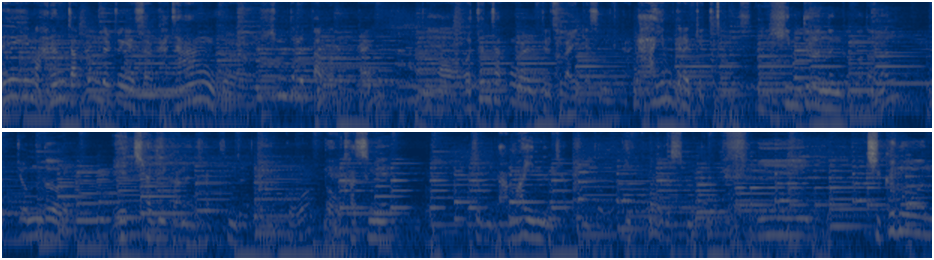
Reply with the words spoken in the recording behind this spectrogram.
이 많은 작품들 중에서 가장 그 힘들었다고 할까요? 어, 어떤 작품을 들 수가 있겠습니까? 다 힘들었겠죠. 힘들었는 것보다는 좀 더 애착이 가는 작품들도 있고 또 네. 가슴에 좀 남아 있는 작품도 있고 그렇습니다. 이 지금은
